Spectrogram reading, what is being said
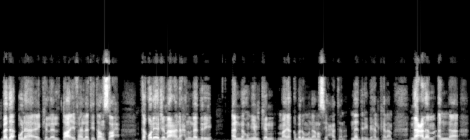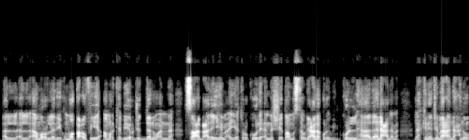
بدأ أولئك الطائفة التي تنصح تقول يا جماعة نحن ندري أنهم يمكن ما يقبلوا منا نصيحتنا ندري بهالكلام. نعلم أن الأمر الذي هم وقعوا فيه أمر كبير جدا وأنه صعب عليهم أن يتركوه لأن الشيطان مستولي على قلوبهم. كل هذا نعلمه. لكن يا جماعة نحن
